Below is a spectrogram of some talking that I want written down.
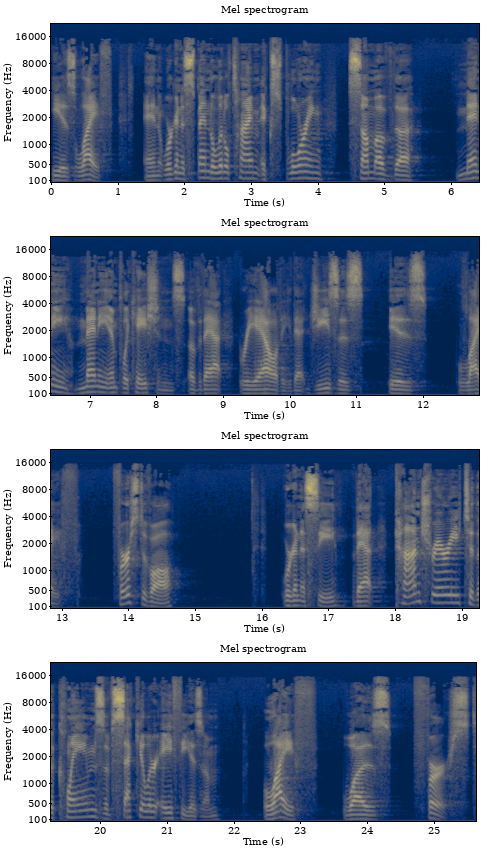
He is life. And we're going to spend a little time exploring some of the many, many implications of that reality that Jesus is life. First of all, we're going to see that contrary to the claims of secular atheism, life was first.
